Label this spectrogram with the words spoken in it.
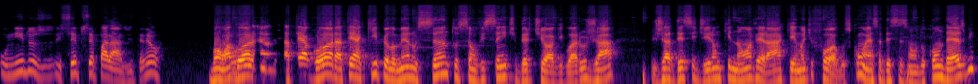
unidos e sempre separados, entendeu? Bom, Então- agora, até agora, até aqui, pelo menos, Santos, São Vicente, Bertioga e Guarujá já decidiram que não haverá queima de fogos. Com essa decisão do Condesb,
